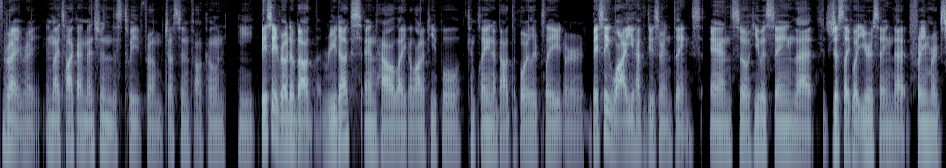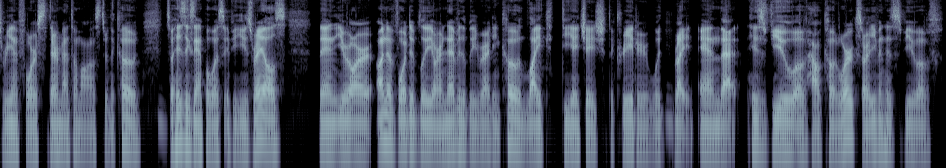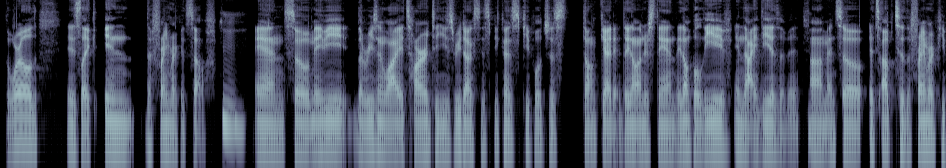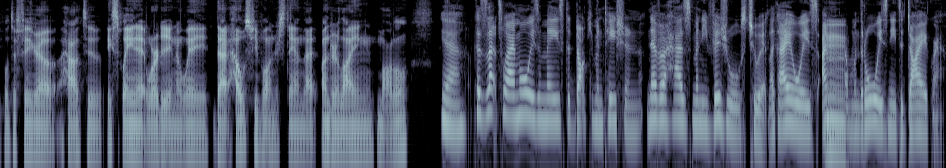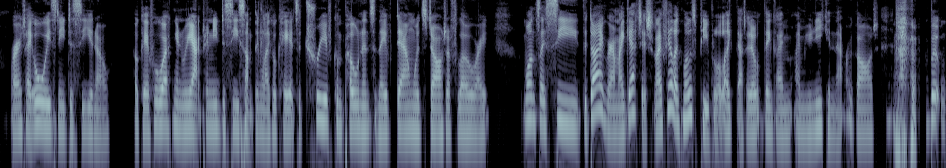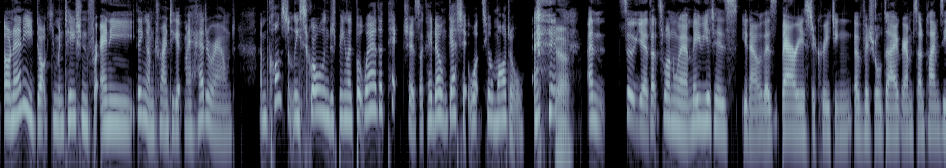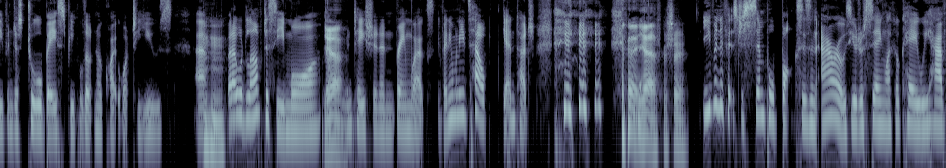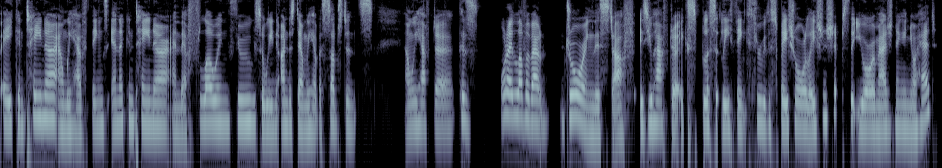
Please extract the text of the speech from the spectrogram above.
Right, right. In my talk, I mentioned this tweet from Justin Falcone. He basically wrote about Redux and how, like, a lot of people complain about the boilerplate or basically why you have to do certain things. And so he was saying that, just like what you were saying, that frameworks reinforce their mental models through the code. Mm-hmm. So his example was if you use Rails, then you are unavoidably or inevitably writing code like DHH, the creator, would mm. write. And that his view of how code works, or even his view of the world, is like in the framework itself. Mm. And so maybe the reason why it's hard to use Redux is because people just don't get it. They don't understand. They don't believe in the ideas of it. Mm. Um, and so it's up to the framework people to figure out how to explain it, word it in a way that helps people understand that underlying model yeah, because that's why I'm always amazed that documentation never has many visuals to it. Like I always, I'm mm. someone that always needs a diagram, right? I always need to see, you know, okay, if we're working in React, I need to see something like, okay, it's a tree of components and they have downwards data flow, right? Once I see the diagram, I get it, and I feel like most people are like that. I don't think I'm I'm unique in that regard. but on any documentation for anything I'm trying to get my head around, I'm constantly scrolling, just being like, but where are the pictures? Like, I don't get it. What's your model? Yeah. and so, yeah, that's one where maybe it is, you know, there's barriers to creating a visual diagram. Sometimes even just tool based, people don't know quite what to use. Um, mm-hmm. But I would love to see more documentation yeah. and frameworks. If anyone needs help, get in touch. yeah, for sure even if it's just simple boxes and arrows, you're just saying, like, okay, we have a container and we have things in a container and they're flowing through. So we understand we have a substance and we have to, because what I love about drawing this stuff is you have to explicitly think through the spatial relationships that you're imagining in your head.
